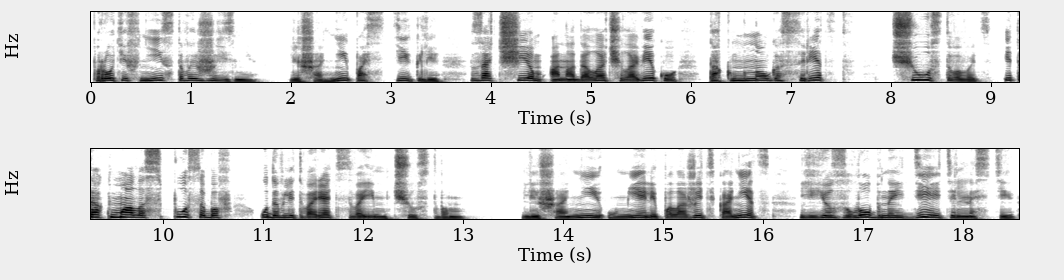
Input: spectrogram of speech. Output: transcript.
против неистовой жизни. Лишь они постигли, зачем она дала человеку так много средств чувствовать и так мало способов удовлетворять своим чувствам. Лишь они умели положить конец ее злобной деятельности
